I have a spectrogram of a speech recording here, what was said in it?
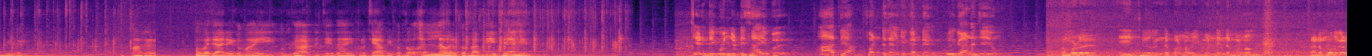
ഉപയോഗിക്കുന്നു ഔപചാരികമായി ഉദ്ഘാടനം ചെയ്തതായി പ്രഖ്യാപിക്കുന്നു. എല്ലാവർക്കും നന്ദി. ജയ് ഹിന്ദ്. എൻ ടി കുഞ്ഞുട്ടി സാഹിബ് ആദ്യ ഫണ്ട് നൽകിക്കൊണ്ട് ഉദ്ഘാടനം ചെയ്യും. നമ്മുടെ ഈ ചെറിന്റെ മണം ഈ മണ്ണിന്റെ മണം തലമുറകൾ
